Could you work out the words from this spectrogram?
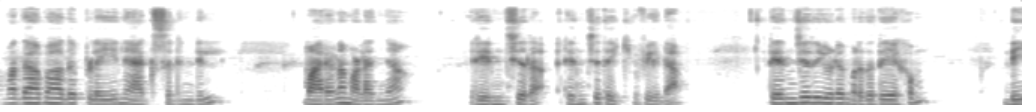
അഹമ്മദാബാദ് പ്ലെയിൻ ആക്സിഡന്റിൽ മരണമടഞ്ഞ രഞ്ജിത രഞ്ജിതയ്ക്ക് വിട. രഞ്ജിതയുടെ മൃതദേഹം ഡി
